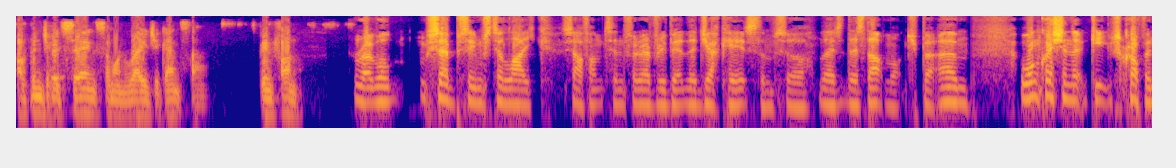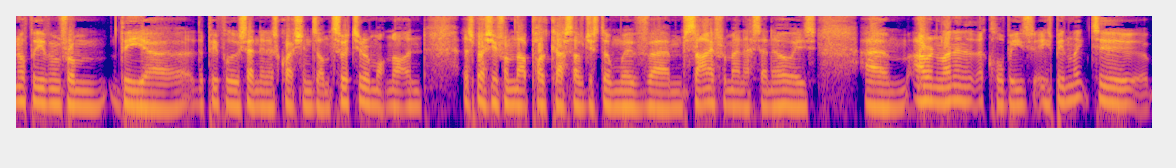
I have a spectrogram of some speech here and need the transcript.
I've enjoyed seeing someone rage against that. It's been fun. Right. Well, Seb seems to like Southampton for every bit that Jack hates them, so there's there's that much. But um, one question that keeps cropping up, even from the uh, the people who are sending us questions on Twitter and whatnot, and especially from that podcast I've just done with um, Sai from NSNO, is um, Aaron Lennon at the club. He's he's been linked to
